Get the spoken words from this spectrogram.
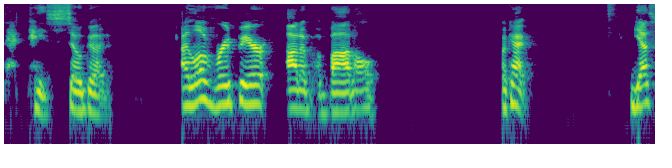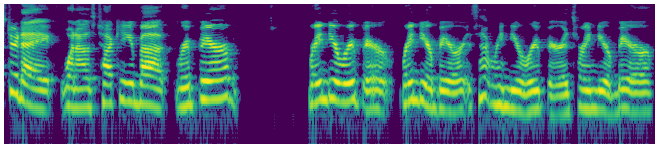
That tastes so good. I love root beer out of a bottle Okay. Yesterday, when I was talking about root beer, reindeer root beer, reindeer beer, it's not reindeer root beer, it's reindeer beer.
